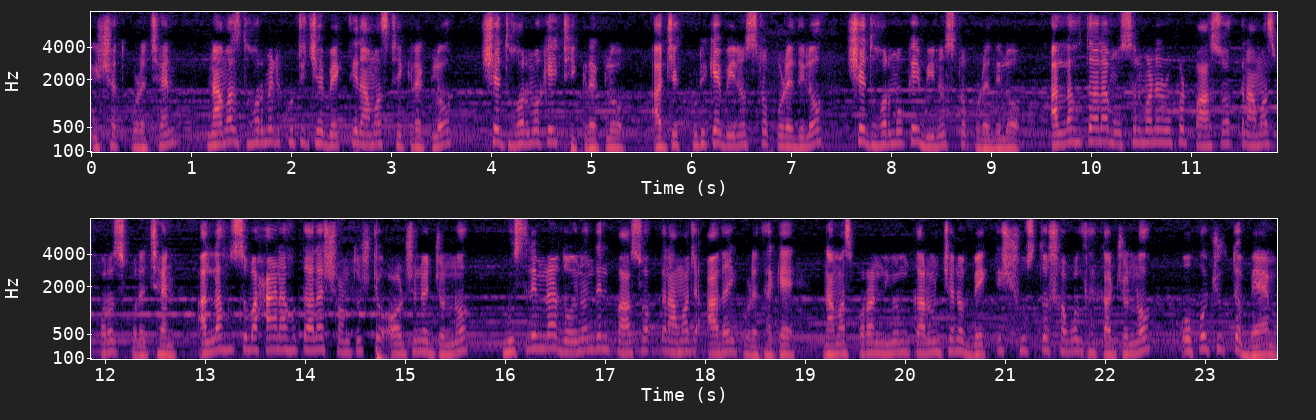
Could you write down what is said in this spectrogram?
ইরশাদ করেছেন, নামাজ ধর্মের খুঁটি যে ব্যক্তি নামাজ ঠিক রাখল, সে ধর্মকেই ঠিক রাখল। আর যে খুঁটিকে বিনষ্ট করে দিল, সে ধর্মকেই বিনষ্ট করে দিল। আল্লাহ তাআলা মুসলমানের উপর পাঁচ ওয়াক্ত নামাজ ফরজ করেছেন। আল্লাহ তাআলা সন্তুষ্টি অর্জনের জন্য মুসলিমরা দৈনন্দিন পাঁচ ওয়াক্ত নামাজ আদায় করে থাকে। নামাজ পড়ার নিয়ম কারণ যেন ব্যক্তি সুস্থ সবল থাকার জন্য উপযুক্ত ব্যায়াম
